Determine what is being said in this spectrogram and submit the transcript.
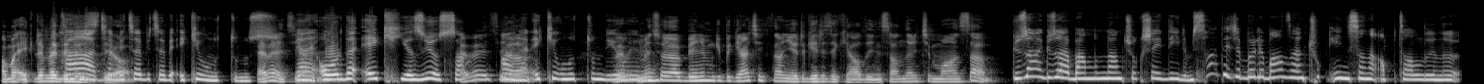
ama eklemediniz ha, diyor. Tabii tabii tabii eki unuttunuz. Evet yani. Yani orada ek yazıyorsa evet ya. aynen eki unuttun diye Ve Mesela benim gibi gerçekten yarı geri zekalı insanlar için muazzam. Güzel güzel ben bundan çok şey değilim. Sadece böyle bazen çok insana aptallığını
